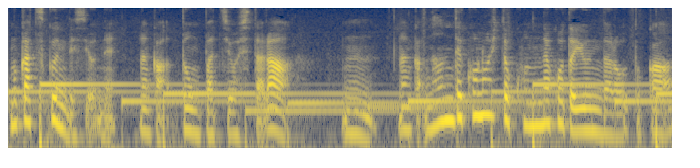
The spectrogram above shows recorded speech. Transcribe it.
うムカつくんですよね。なんかドンパチをしたら。うん、なんかなんでこの人こんなこと言うんだろうとか、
